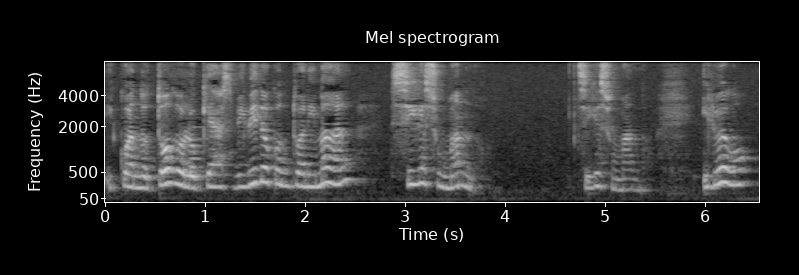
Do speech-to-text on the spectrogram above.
Y cuando todo lo que has vivido con tu animal sigue sumando, sigue sumando. Y luego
